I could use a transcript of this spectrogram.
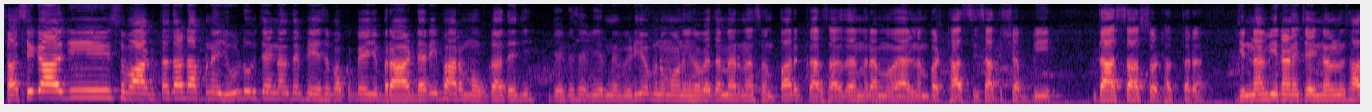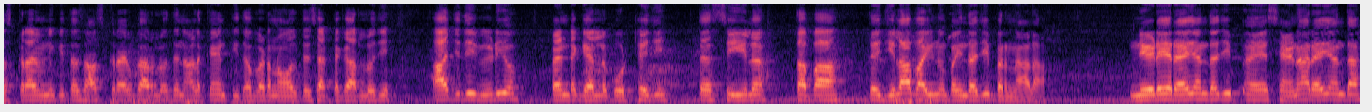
ਸਤਿ ਸ਼੍ਰੀ ਅਕਾਲ ਜੀ, ਸਵਾਗਤ ਹੈ ਤੁਹਾਡਾ ਆਪਣੇ YouTube ਚੈਨਲ ਤੇ Facebook page Brar dairy farm Moga ਤੇ ਜੀ। ਜੇ ਕਿਸੇ ਵੀਰ ਨੇ ਵੀਡੀਓ ਬਣਵਾਉਣੀ ਹੋਵੇ ਤਾਂ ਮੇਰੇ ਨਾਲ ਸੰਪਰਕ ਕਰ ਸਕਦਾ ਮੇਰਾ ਮੋਬਾਈਲ ਨੰਬਰ 8876 10778 ਜਿਨ੍ਹਾਂ ਵੀਰਾਂ ਨੇ ਚੈਨਲ ਨੂੰ ਸਬਸਕ੍ਰਾਈਬ ਨਹੀਂ ਕੀਤਾ ਸਬਸਕ੍ਰਾਈਬ ਕਰ ਲਓ ਤੇ ਨਾਲ ਘੰਟੀ ਦਾ ਬਟਨ ਆਲ ਤੇ ਸੈੱਟ ਕਰ ਲਓ ਜੀ। ਅੱਜ ਦੀ ਵੀਡੀਓ ਪਿੰਡ ਗਿੱਲ ਕੋਠੇ ਜੀ, ਤਹਿਸੀਲ ਤਪਾ ਤੇ ਜ਼ਿਲ੍ਹਾ ਬਾਈ ਨੂੰ ਪੈਂਦਾ ਜੀ ਬਰਨਾਲਾ। ਨੇੜੇ ਰਹਿ ਜਾਂਦਾ ਜੀ ਸੈਣਾ ਰਹਿ ਜਾਂਦਾ,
